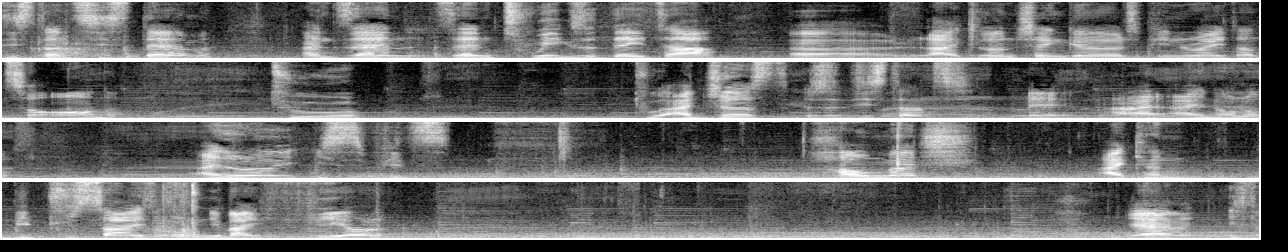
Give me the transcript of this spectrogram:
distance system and then then tweak the data uh, like launch angle, spin rate, and so on to to adjust the distance. I, I don't know. I don't know if it's how much I can be precise only by feel. Yeah, but if,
